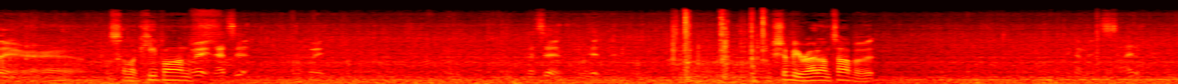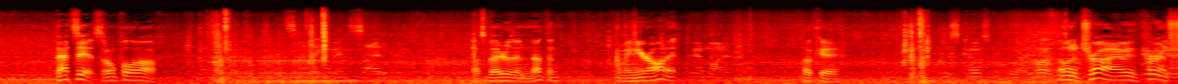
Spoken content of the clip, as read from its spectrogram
there. So I'm gonna keep on. Wait, that's it. Wait. That's it. Hitting it. Should be right on top of it. I think I'm inside of it. That's it. So don't pull it off. It's, I think I'm inside of it. That's better than nothing. I mean, you're on it. Okay, I'm on it. Okay. Just coasting. I'm gonna try. The currents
